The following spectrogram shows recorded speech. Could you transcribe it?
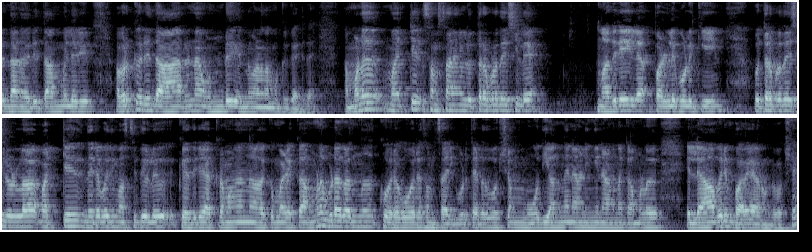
എന്താണ് ഒരു തമ്മിലൊരു അവർക്കൊരു ധാരണ ഉണ്ട് എന്ന് വേണം നമുക്ക് കരുതാൻ. നമ്മൾ മറ്റ് സംസ്ഥാനങ്ങളിൽ ഉത്തർപ്രദേശിലെ മധുരയിലെ പള്ളി പൊളിക്കുകയും ഉത്തർപ്രദേശിലുള്ള മറ്റ് നിരവധി മസ്ജിദുകൾക്കെതിരെ അക്രമങ്ങൾ നടക്കുമ്പോഴൊക്കെ നമ്മളിവിടെ കന്ന് ഘോര ഘോര സംസാരിക്കും. ഇവിടുത്തെ ഇടതുപക്ഷം മോദി അങ്ങനെയാണ് ഇങ്ങനെയാണെന്നൊക്കെ നമ്മൾ എല്ലാവരും പറയാറുണ്ട്. പക്ഷെ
